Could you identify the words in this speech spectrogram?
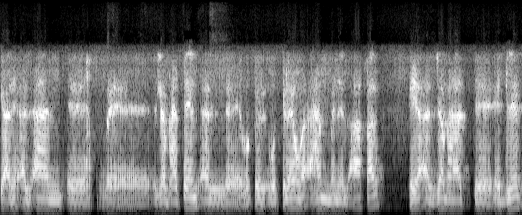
يعني الآن آه، آه، جبهتين وكلاهما أهم من الآخر هي الجبهه إدلب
